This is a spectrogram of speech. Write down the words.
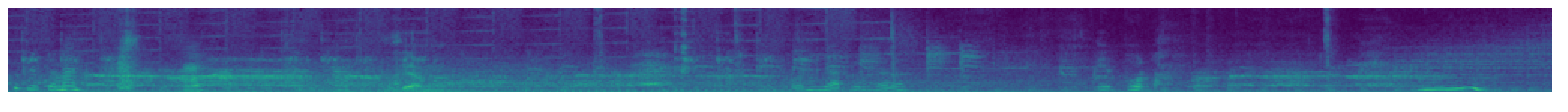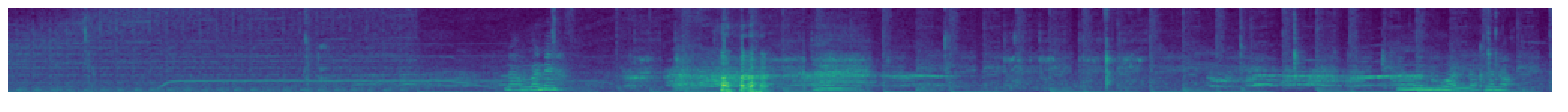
ก็จะจะไหนำนะเสียบนะขออนุญาตด้วยค่ะแล้วเผ็ดพดอืมน้ำมันเนี่ยมันหอนนะคะเนาะข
